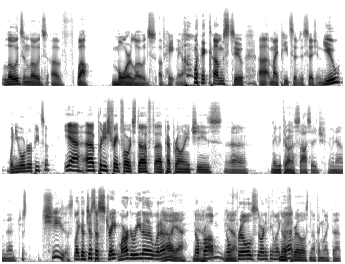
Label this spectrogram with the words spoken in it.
loads and loads of, well, more loads of hate mail when it comes to uh, my pizza decision. You, when you order a pizza? Yeah, uh, pretty straightforward stuff. Uh, pepperoni, cheese, uh, maybe throw in a sausage every now and then. Just Jesus, like a, just a straight margherita, whatever. Oh yeah, no yeah. problem. No Yeah. frills or anything like that? no frills, nothing like that.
